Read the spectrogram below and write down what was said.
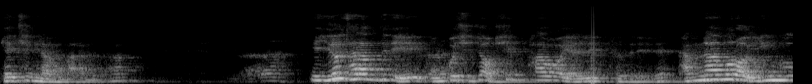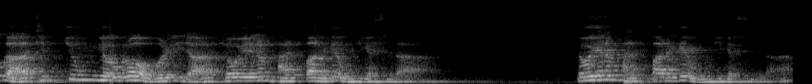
계층이라고 말합니다. 이- 이런 사람들이 온 것이죠. 신파워 엘리트들이. 강남으로 인구가 집중적으로 몰리자 교회는 발빠르게 움직였습니다. 교회는 발빠르게 움직였습니다.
